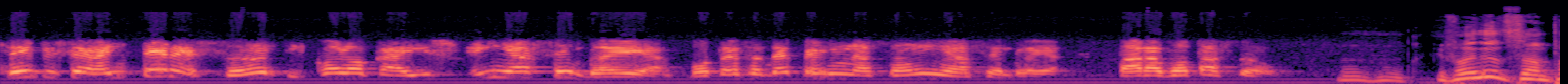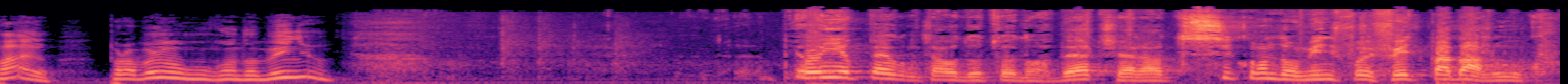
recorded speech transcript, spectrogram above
sempre será interessante colocar isso em assembleia, botar essa determinação em assembleia para votação. Uhum. Ivanildo Sampaio, problema com o condomínio? Eu ia perguntar ao doutor Norberto, Geraldo, se condomínio foi feito para dar lucro.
